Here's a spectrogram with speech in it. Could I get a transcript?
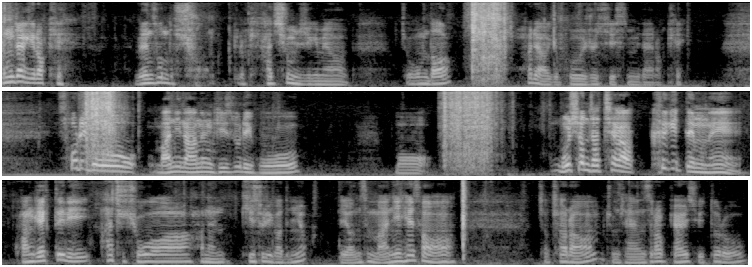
동작이 이렇게 왼손도 슉 이렇게 같이 움직이면 조금 더 화려하게 보여줄 수 있습니다. 이렇게 소리도 많이 나는 기술이고 뭐 모션 자체가 크기 때문에 관객들이 아주 좋아하는 기술이거든요. 네, 연습 많이 해서 저처럼 좀 자연스럽게 할 수 있도록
